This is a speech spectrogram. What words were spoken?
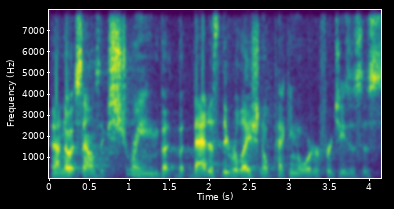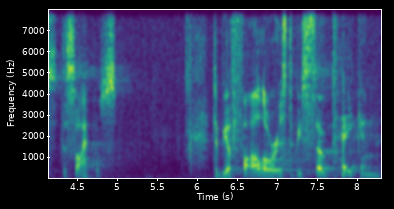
And I know it sounds extreme, but, but that is the relational pecking order for Jesus' disciples. To be a follower is to be so taken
